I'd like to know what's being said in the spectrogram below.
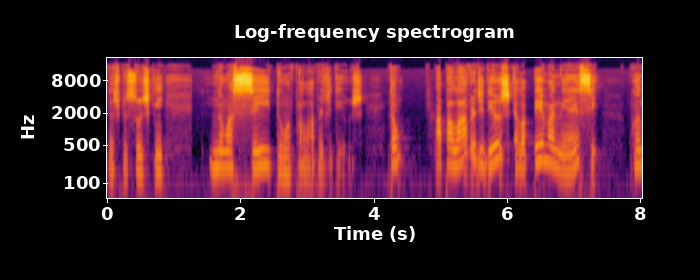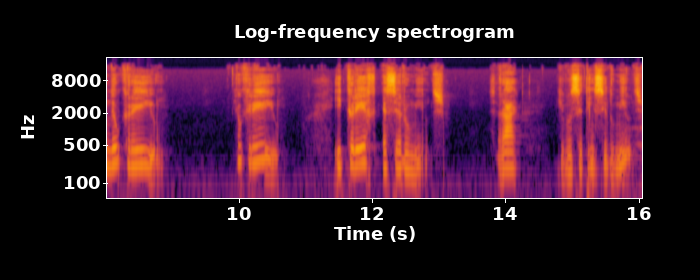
Das pessoas que não aceitam a palavra de Deus. Então, a palavra de Deus, ela permanece quando eu creio. Eu creio. E crer é ser humilde. Será que você tem sido humilde?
